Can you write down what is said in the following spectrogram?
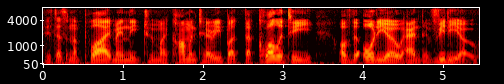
This doesn't apply mainly to my commentary, but the quality of the audio and video.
